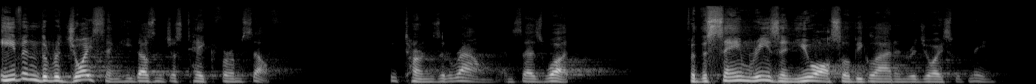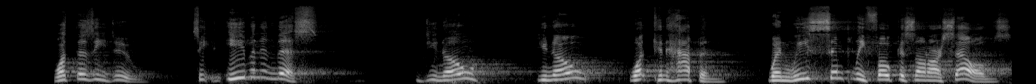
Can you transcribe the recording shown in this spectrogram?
even the rejoicing he doesn't just take for himself. He turns it around and says, What? For the same reason, you also be glad and rejoice with me. What does he do? See, even in this, do you know, do you know what can happen when we simply focus on ourselves?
